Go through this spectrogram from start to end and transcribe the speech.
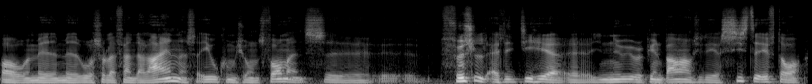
og med, med Ursula von der Leyen, altså EU-kommissionens formands øh, øh fødsel af de, de her øh, New European Bauhaus her sidste efterår,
